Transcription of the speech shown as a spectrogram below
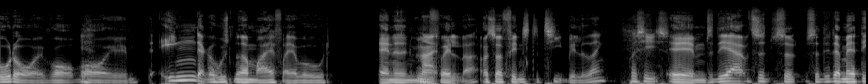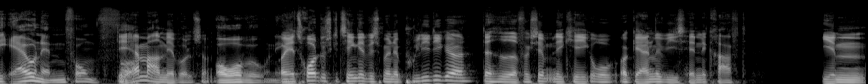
8-årig, hvor, ja. hvor øh, ingen, der kan huske noget om mig, fra jeg var 8 andet end mine Nej. forældre. Og så findes der 10 billeder, ikke? Præcis. Øhm, så, det er, så, så, så det der med, at det er jo en anden form for Det er meget mere voldsomt. Overvågning. Og jeg tror, du skal tænke, at hvis man er politiker, der hedder for eksempel Nick og gerne vil vise handlekraft, jamen,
